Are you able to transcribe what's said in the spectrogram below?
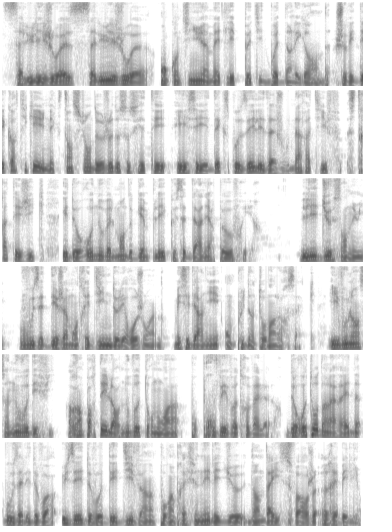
Salut les joueuses, salut les joueurs. On continue à mettre les petites boîtes dans les grandes. Je vais décortiquer une extension de jeu de société et essayer d'exposer les ajouts narratifs, stratégiques et de renouvellement de gameplay que cette dernière peut offrir. Les dieux s'ennuient. Vous vous êtes déjà montré digne de les rejoindre, mais ces derniers ont plus d'un tour dans leur sac. Ils vous lancent un nouveau défi. Remportez leur nouveau tournoi pour prouver votre valeur. De retour dans l'arène, vous allez devoir user de vos dés divins pour impressionner les dieux dans Diceforge Rébellion.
